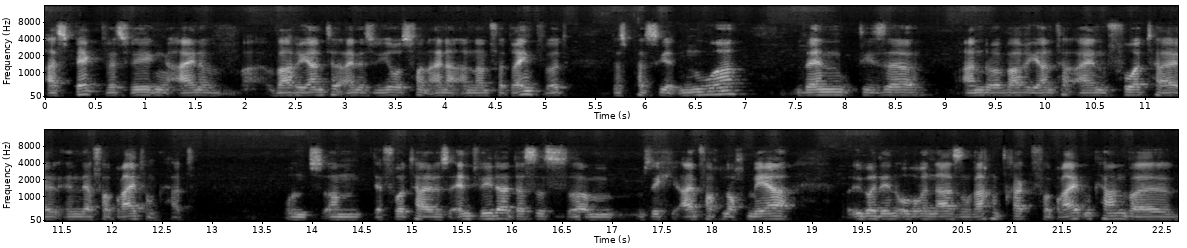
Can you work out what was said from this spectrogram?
Aspekt, weswegen eine Variante eines Virus von einer anderen verdrängt wird. Das passiert nur, wenn diese andere Variante einen Vorteil in der Verbreitung hat. Und ähm, der Vorteil ist entweder, dass es ähm, sich einfach noch mehr über den oberen Nasenrachentrakt verbreiten kann, weil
